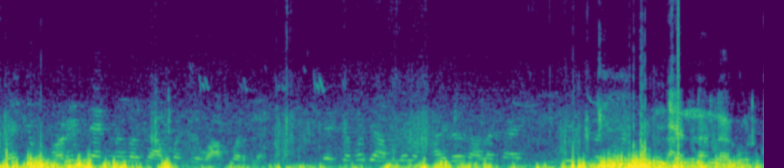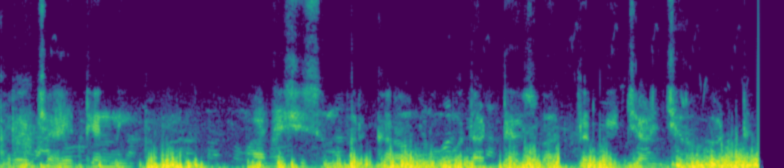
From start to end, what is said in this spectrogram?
त्याच्या फॉरेन टेक्नॉलॉजी आपण जे वापरल्या त्याच्यामध्ये आपल्याला फायदा झाला काय? ज्यांना लागवड करायची आहे त्यांनी माझ्याशी संपर्क करावा नव्वद अठ्ठावीस बहात्तर बेचाळीस झिरो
